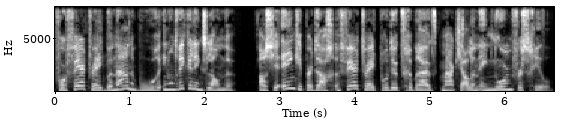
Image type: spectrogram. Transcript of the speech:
Voor Fairtrade bananenboeren in ontwikkelingslanden. Als je één keer per dag een Fairtrade-product gebruikt, maak je al een enorm verschil.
